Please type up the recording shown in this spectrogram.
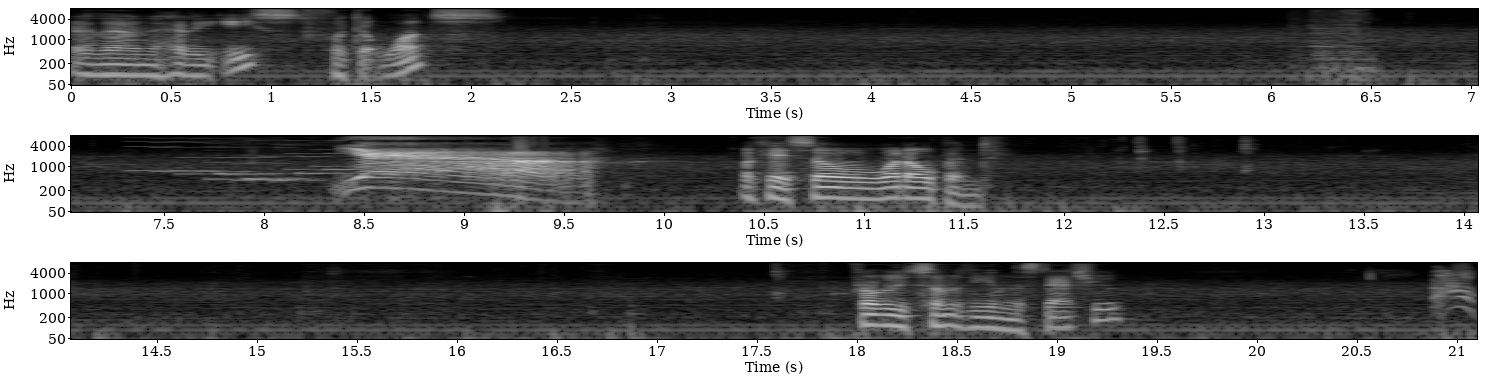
And then heading east, flick it once. Yeah! Okay, so what opened? Probably something in the statue? Ah!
